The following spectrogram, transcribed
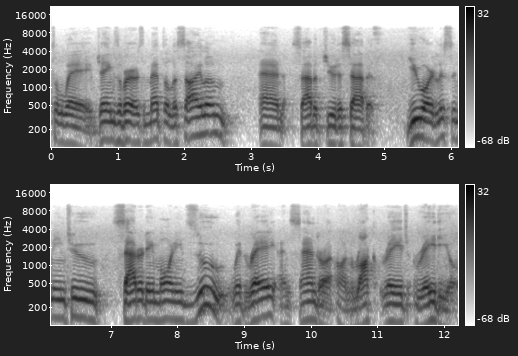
Metal Wave, James Rivera's Metal Asylum, and Sabbath Judas Sabbath. You are listening to Saturday Morning Zoo with Ray and Sandra on Rock Rage Radio.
